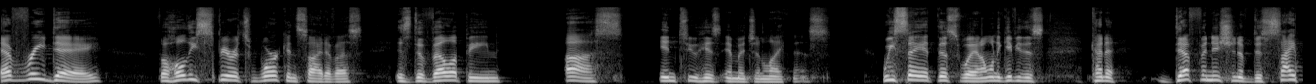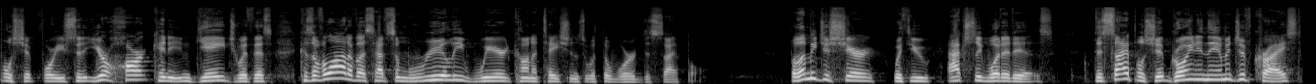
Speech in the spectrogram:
Every day, the Holy Spirit's work inside of us is developing us into his image and likeness. We say it this way, and I want to give you this kind of definition of discipleship for you so that your heart can engage with this, because a lot of us have some really weird connotations with the word disciple. But let me just share with you actually what it is. Discipleship, growing in the image of Christ,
